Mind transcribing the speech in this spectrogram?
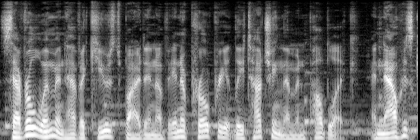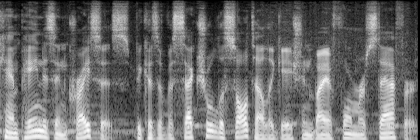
Several women have accused Biden of inappropriately touching them in public, and now his campaign is in crisis because of a sexual assault allegation by a former staffer.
